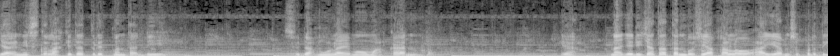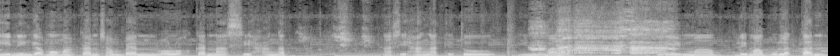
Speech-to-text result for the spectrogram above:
Ya ini setelah kita treatment tadi sudah mulai mau makan. Ya. Nah jadi catatan bos ya kalau ayam seperti ini nggak mau makan sampean lolohkan nasi hangat. Nasi hangat itu minimal 5, 5 bulatan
